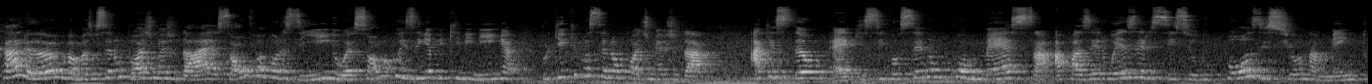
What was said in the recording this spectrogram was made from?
Caramba, mas você não pode me ajudar, é só um favorzinho, é só uma coisinha pequenininha, por que, que você não pode me ajudar? A questão é que se você não começa a fazer o exercício do posicionamento,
